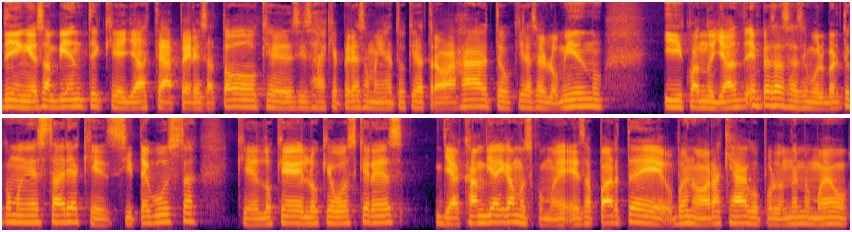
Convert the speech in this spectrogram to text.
en ese ambiente que ya te da pereza todo, que decís, ah, qué pereza, mañana tengo que ir a trabajar, tengo que ir a hacer lo mismo y cuando ya empezás a desenvolverte como en esta área que sí te gusta, que es lo que, lo que vos querés, ya cambia, digamos, como e, esa parte de, bueno, ahora qué hago, por dónde me muevo,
